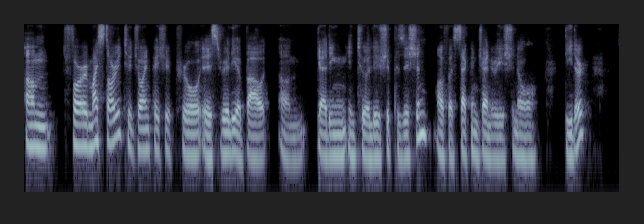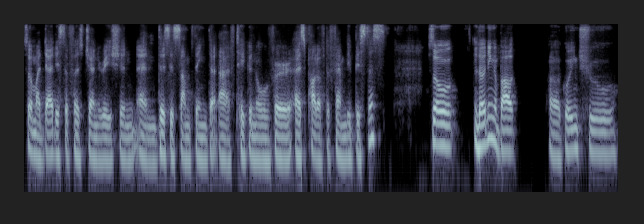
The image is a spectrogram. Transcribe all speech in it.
um, for my story to join Pastry Pro is really about um, getting into a leadership position of a second generational leader. So my dad is the first generation, and this is something that I've taken over as part of the family business. So learning about uh, going through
